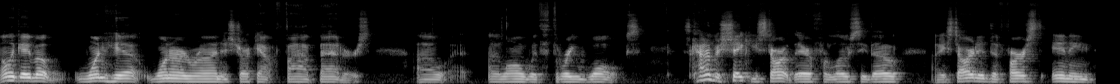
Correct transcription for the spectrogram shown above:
Only gave up one hit, one earned run, and struck out five batters, uh, along with three walks. It's kind of a shaky start there for Locey, though. he started the first inning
